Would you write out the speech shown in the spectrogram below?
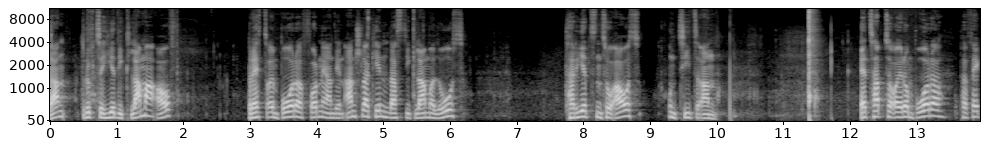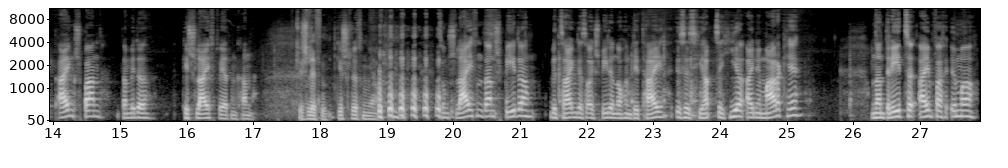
Dann drückt ihr hier die Klammer auf, presst euren Bohrer vorne an den Anschlag hin, lasst die Klammer los, tariert ihn so aus und zieht es an. Jetzt habt ihr euren Bohrer perfekt eingespannt, damit er geschleift werden kann. Geschliffen. Geschliffen, ja. Zum Schleifen dann später, wir zeigen das euch später noch im Detail, ist es, hier habt ihr hier eine Marke und dann dreht sie einfach immer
